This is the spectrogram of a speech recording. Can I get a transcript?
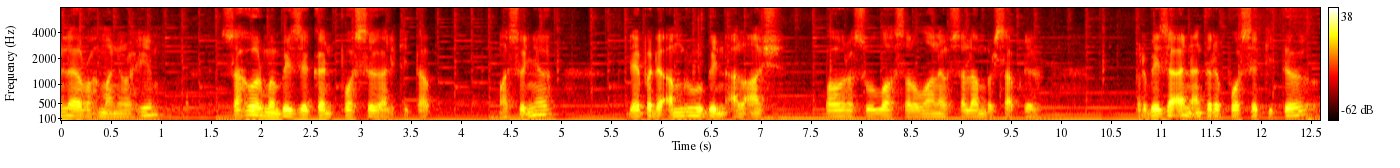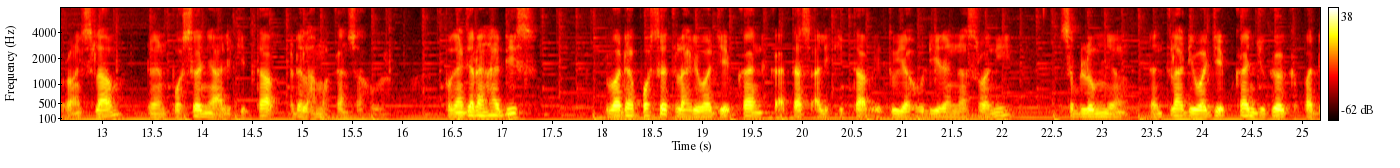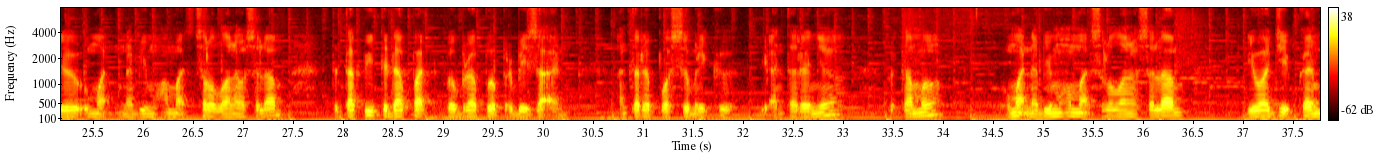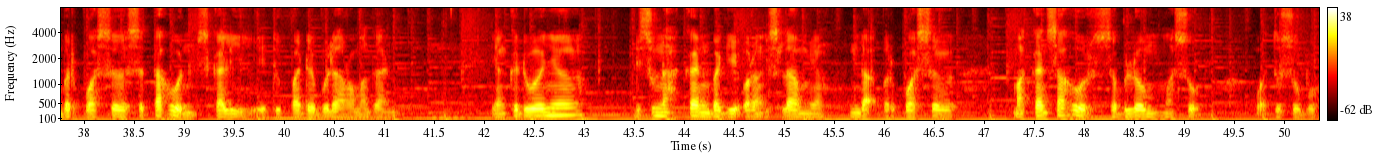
Bismillahirrahmanirrahim. Sahur membezakan puasa ahli kitab. Maksudnya daripada Amru bin Al-Ash bahawa Rasulullah SAW bersabda, perbezaan antara puasa kita orang Islam dengan puasanya ahli kitab adalah makan sahur. Pengajaran hadis Ibadah puasa telah diwajibkan ke atas ahli kitab iaitu Yahudi dan Nasrani sebelumnya dan telah diwajibkan juga kepada umat Nabi Muhammad SAW tetapi terdapat beberapa perbezaan antara puasa mereka. Di antaranya pertama umat Nabi Muhammad SAW diwajibkan berpuasa setahun sekali iaitu pada bulan Ramadan. Yang keduanya disunahkan bagi orang Islam yang hendak berpuasa makan sahur sebelum masuk waktu subuh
